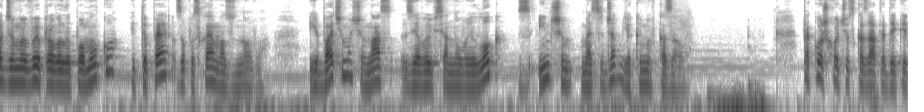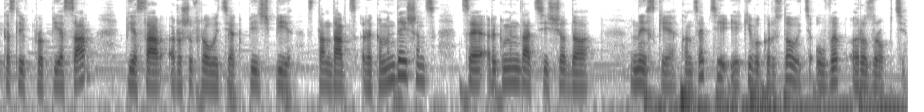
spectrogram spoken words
Отже, ми виправили помилку і тепер запускаємо знову. І бачимо, що в нас з'явився новий лог з іншим меседжем, який ми вказали. Також хочу сказати декілька слів про PSR. PSR розшифровується як PHP Standards Recommendations. Це рекомендації щодо низки концепцій, які використовуються у веб-розробці.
